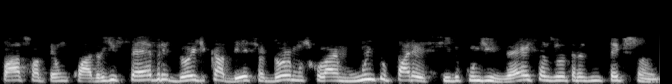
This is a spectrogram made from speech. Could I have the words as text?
passam a ter um quadro de febre, dor de cabeça, dor muscular muito parecido com diversas outras infecções.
